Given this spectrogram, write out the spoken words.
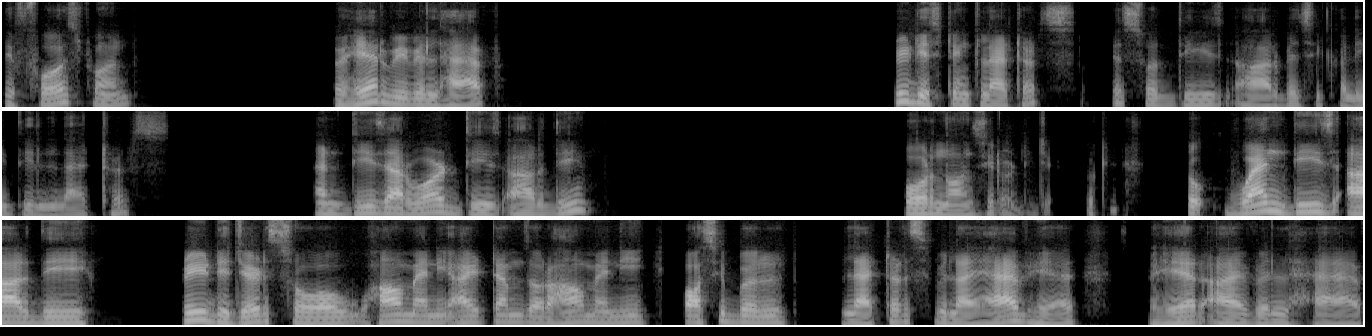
the first one. So here we will have three distinct letters. Okay so these are basically the letters. And these are what? These are the four non-zero digits. Okay so when these are the three digits. So how many items or how many possible letters will i have here? So here i will have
